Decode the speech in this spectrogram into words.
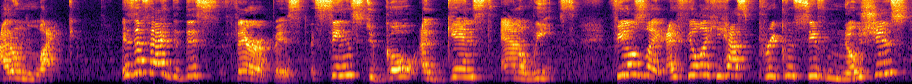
I don't like, is the fact that this therapist seems to go against Annalise. Feels like I feel like he has preconceived notions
